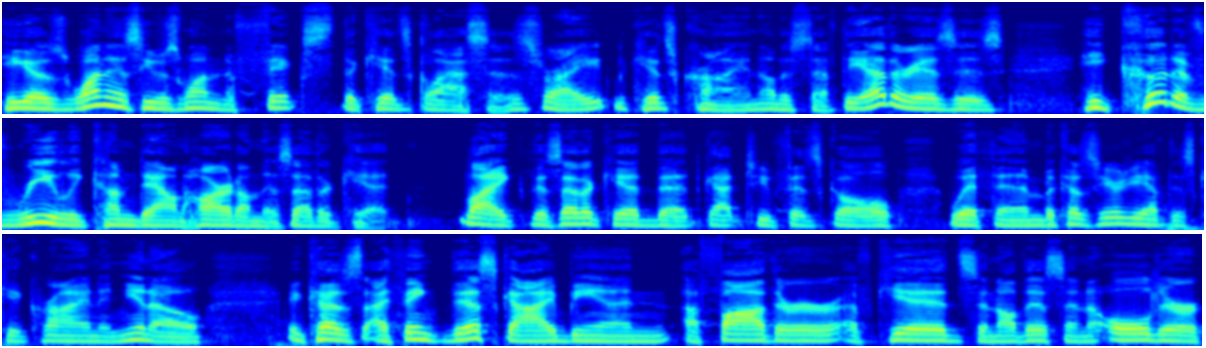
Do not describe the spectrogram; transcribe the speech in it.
he goes one is he was wanting to fix the kid's glasses right the kid's crying all this stuff the other is is he could have really come down hard on this other kid like this other kid that got too physical with him because here you have this kid crying and you know because I think this guy being a father of kids and all this and older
